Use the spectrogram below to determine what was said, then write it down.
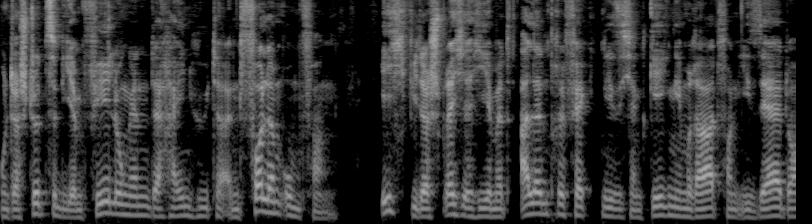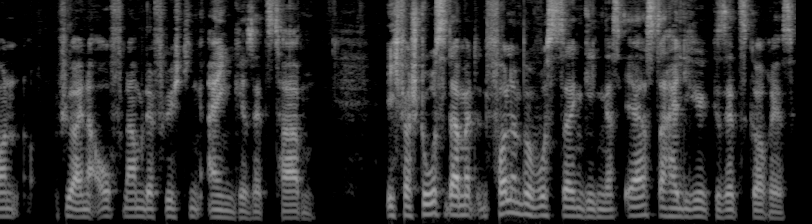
unterstütze die Empfehlungen der Hainhüter in vollem Umfang. Ich widerspreche hiermit allen Präfekten, die sich entgegen dem Rat von Isärdon für eine Aufnahme der Flüchtlinge eingesetzt haben. Ich verstoße damit in vollem Bewusstsein gegen das erste heilige Gesetz Gores.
